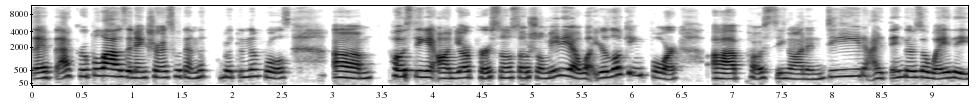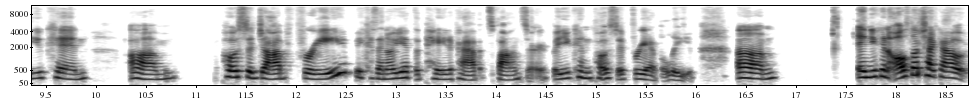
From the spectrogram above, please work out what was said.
if that group allows it, make sure it's within the within the rules. Um, posting it on your personal social media, what you're looking for. Uh, posting on Indeed. I think there's a way that you can um, post a job free because I know you have to pay to have it sponsored, but you can post it free, I believe. Um, and you can also check out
